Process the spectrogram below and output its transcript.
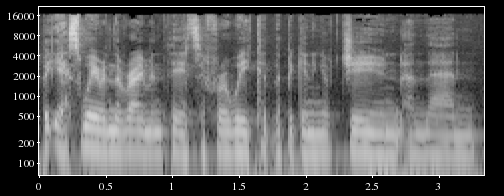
But yes, we're in the Roman Theatre for a week at the beginning of June and then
